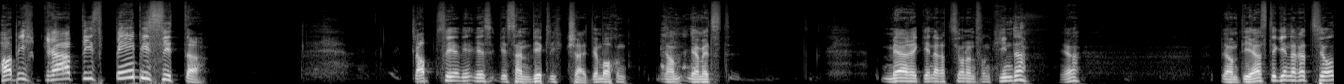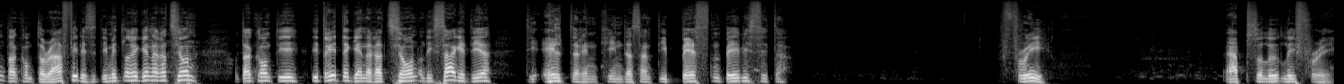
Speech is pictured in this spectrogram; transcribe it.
habe ich gratis Babysitter. Glaubt ihr, wir, wir, sind wirklich gescheit. Wir, machen, wir, haben, wir haben jetzt mehrere Generationen von Kindern. Ja? Wir haben die erste Generation, dann kommt der Raffi, das ist die mittlere Generation. Und dann kommt die, die dritte Generation und ich sage dir, die älteren Kinder sind die besten Babysitter. Free. Absolutely free.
